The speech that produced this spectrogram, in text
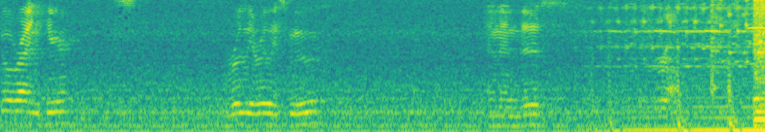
Feel right in here, it's really, really smooth. And then this is rough.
